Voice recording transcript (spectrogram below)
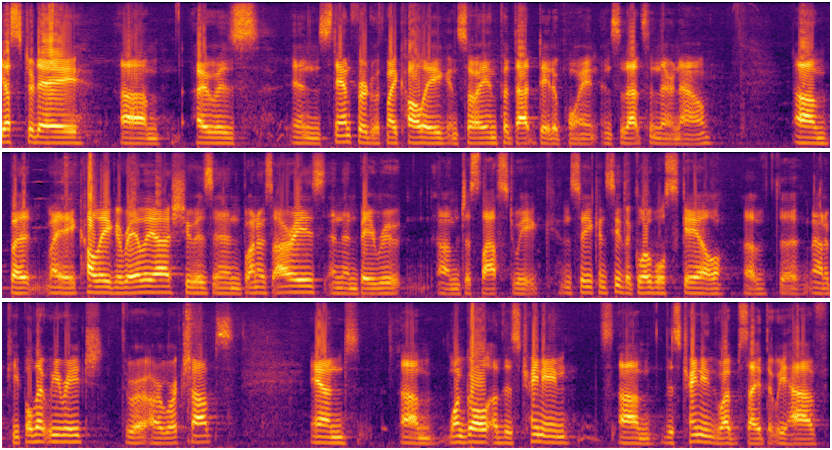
yesterday, um, I was in Stanford with my colleague, and so I input that data point, and so that's in there now. Um, but my colleague Aurelia, she was in Buenos Aires and then Beirut um, just last week. And so you can see the global scale of the amount of people that we reach through our, workshops. And um, one goal of this training, um, this training website that we have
